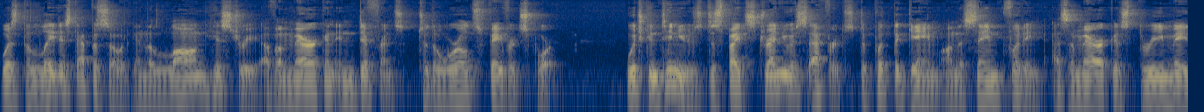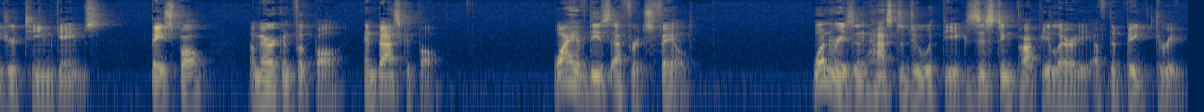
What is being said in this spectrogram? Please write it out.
was the latest episode in the long history of American indifference to the world's favorite sport which continues despite strenuous efforts to put the game on the same footing as America's three major team games baseball, American football, and basketball. Why have these efforts failed? One reason has to do with the existing popularity of the Big Three.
